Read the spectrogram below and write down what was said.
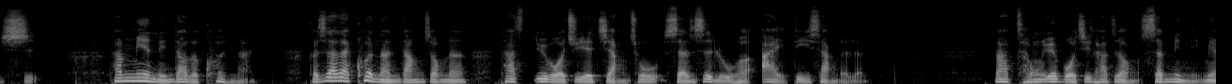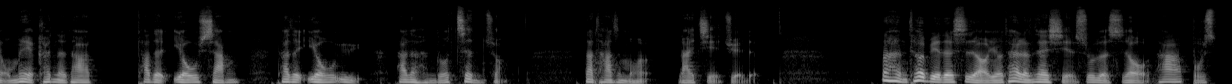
死，他面临到的困难。可是他在困难当中呢，他约伯记也讲出神是如何爱地上的人。那从约伯记他这种生命里面，我们也看到他他的忧伤、他的忧郁、他的很多症状。那他怎么来解决的？那很特别的是哦，犹太人在写书的时候，他不是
